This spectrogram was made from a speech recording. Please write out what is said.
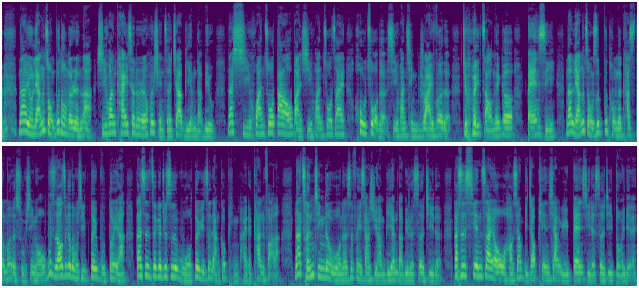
那有两种不同的人啦，喜欢开车的人会选择加 BMW，那喜欢做大老板、喜欢坐在后座的、喜欢请 driver 的，就会找那个 Benz。那两种是不同的 customer 的属性哦，我不知道这个东西对不对啊？但是这个就是我对于这两个品牌的看法了。那曾经的我呢是非常喜欢 BMW 的设计的，但是现在哦，我好像比较偏向于 Benz 的设计多一点嘞。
